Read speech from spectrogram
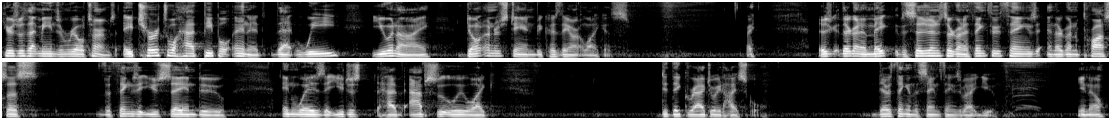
here's what that means in real terms a church will have people in it that we, you and I, don't understand because they aren't like us. Right? They're going to make decisions, they're going to think through things, and they're going to process the things that you say and do in ways that you just have absolutely like, did they graduate high school? They're thinking the same things about you, you know?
